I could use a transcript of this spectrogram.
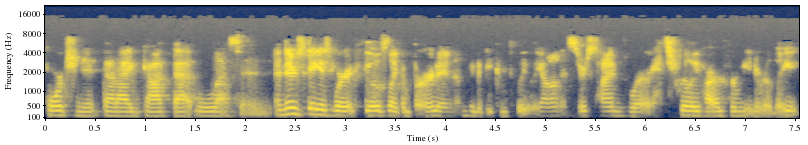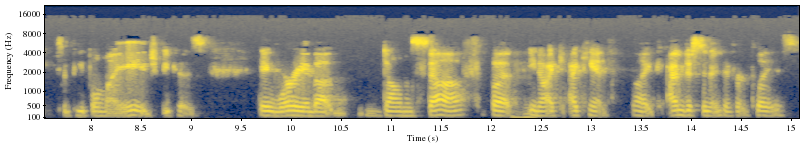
fortunate that I got that lesson. And there's days where it feels like a burden. I'm going to be completely honest. There's times where it's really hard for me to relate to people my age because they worry about dumb stuff. But, mm-hmm. you know, I, I can't, like, I'm just in a different place.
